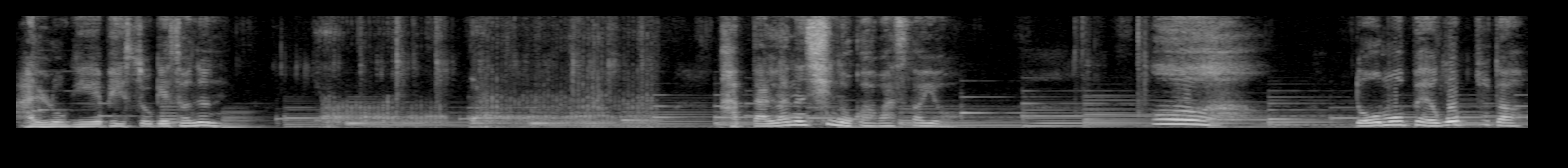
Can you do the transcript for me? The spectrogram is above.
알로기의 뱃속에서는 밥 달라는 신호가 왔어요. 아, 너무 배고프다.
